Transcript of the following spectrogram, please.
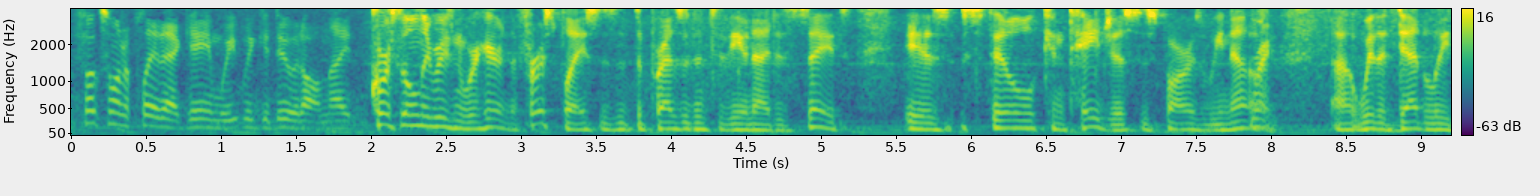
If folks want to play that game, we, we could do it all night. Of course, the only reason we're here in the first place is that the president of the United States is still contagious, as far as we know, right. uh, with a deadly,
